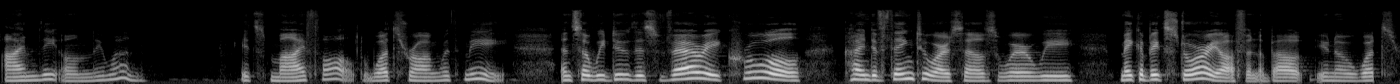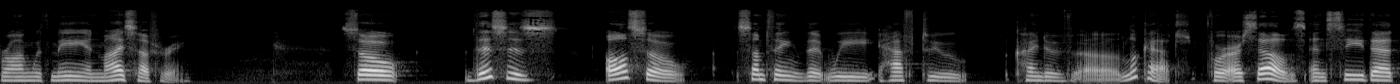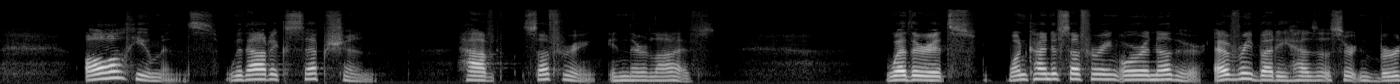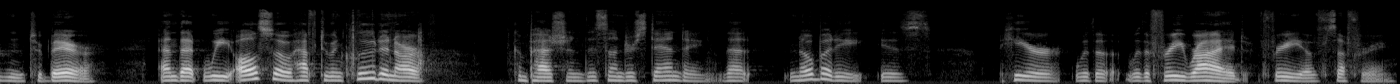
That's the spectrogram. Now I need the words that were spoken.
"I'm the only one. It's my fault. What's wrong with me?" And so we do this very cruel kind of thing to ourselves where we make a big story often about, you know, what's wrong with me and my suffering. So this is also something that we have to kind of uh, look at for ourselves and see that all humans, without exception, have suffering in their lives. Whether it's one kind of suffering or another, everybody has a certain burden to bear, and that we also have to include in our compassion this understanding that nobody is here with a with a free ride, free of suffering.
